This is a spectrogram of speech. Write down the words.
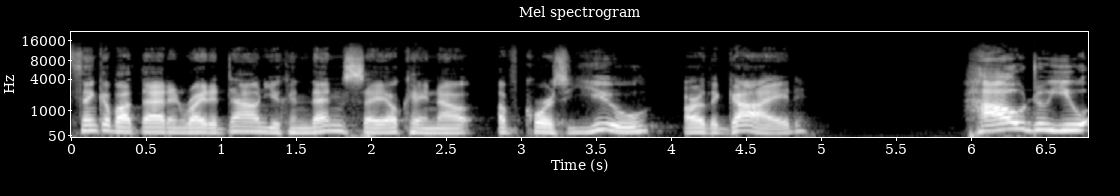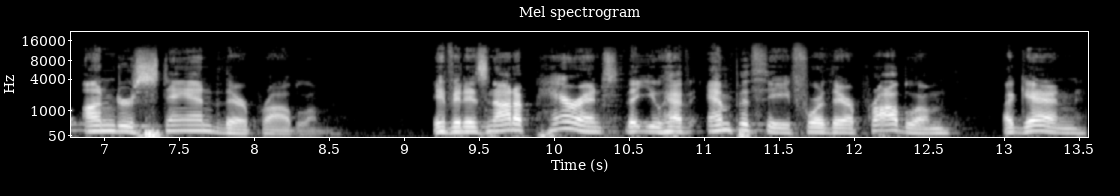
think about that and write it down, you can then say, okay, now, of course, you are the guide. How do you understand their problem? If it is not apparent that you have empathy for their problem, again,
